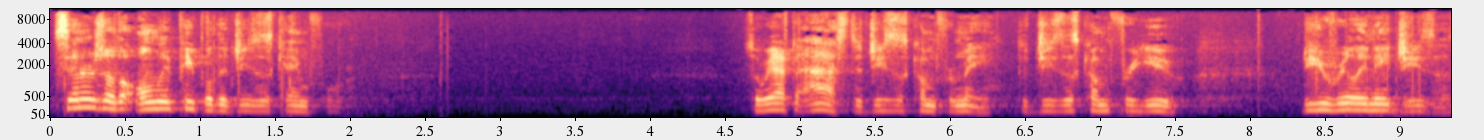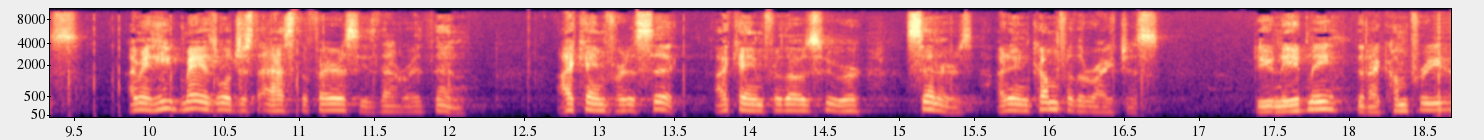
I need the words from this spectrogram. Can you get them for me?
Sinners are the only people that Jesus came for. So we have to ask Did Jesus come for me? Did Jesus come for you? Do you really need Jesus? I mean, he may as well just ask the Pharisees that right then. I came for the sick. I came for those who are sinners. I didn't come for the righteous. Do you need me? Did I come for you?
